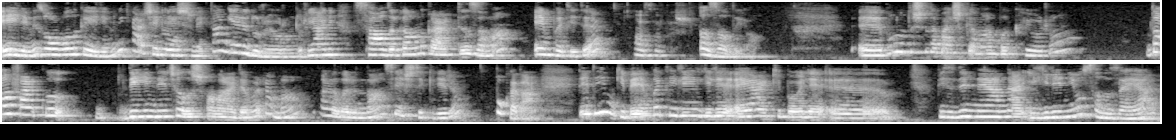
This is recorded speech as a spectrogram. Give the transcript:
eylemi, zorbalık eylemini gerçekleştirmekten geri duruyorumdur. Yani saldırganlık arttığı zaman empati de Azalır. azalıyor. Ee, bunun dışında başka hemen bakıyorum. Daha farklı değindiği çalışmalar da var ama aralarından seçtiklerim bu kadar. Dediğim gibi empati ile ilgili eğer ki böyle e, biz dinleyenler ilgileniyorsanız eğer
